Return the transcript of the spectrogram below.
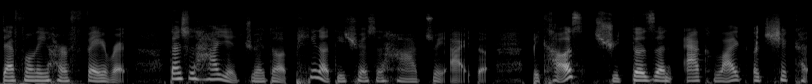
definitely her favorite，但是他也觉得 Peanut 的确是他最爱的，because she doesn't act like a chicken，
